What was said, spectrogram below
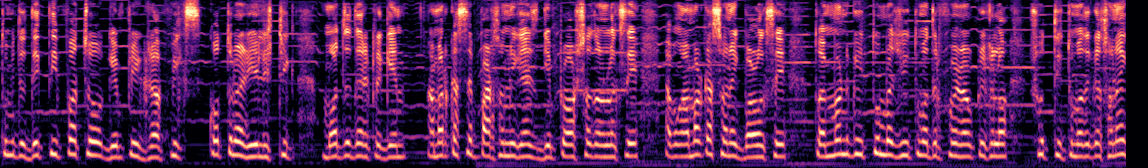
তুমি তো দেখতেই পাচ্ছ গেমটির গ্রাফিক্স কতটা রিয়েলিস্টিক মজাদার একটা গেম আমার কাছে পার্সোনালি গ্যাস গেমটা অসাধারণ লাগছে এবং আমার কাছে অনেক ভালো লাগছে। তো আমি মনে করি তোমরা যদি তোমাদের ফোনে আউট করে খেলো, সত্যি তোমাদের কাছে অনেক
